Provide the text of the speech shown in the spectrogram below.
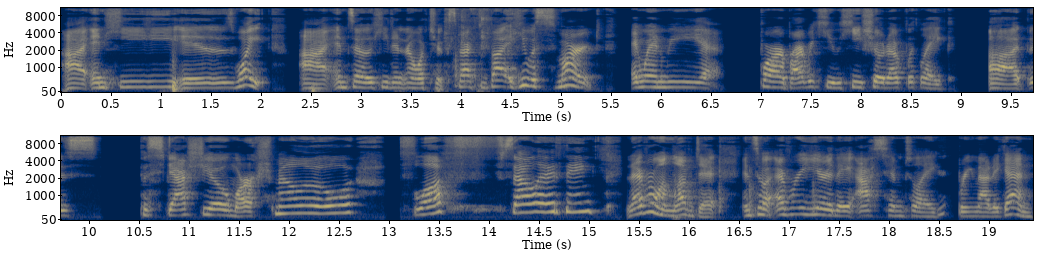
uh, and he is white, uh, and so he didn't know what to expect. But he was smart, and when we for our barbecue, he showed up with like uh, this pistachio marshmallow fluff salad thing, and everyone loved it. And so every year they asked him to like bring that again.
